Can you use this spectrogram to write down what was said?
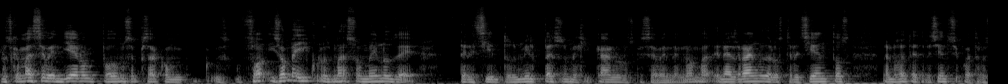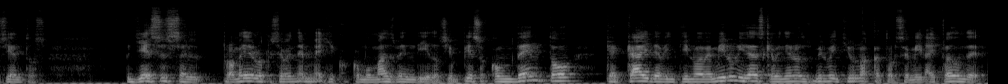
los que más se vendieron, podemos empezar con... Son, y son vehículos más o menos de 300 mil pesos mexicanos los que se venden, ¿no? En el rango de los 300, a lo mejor de 300 y 400 y ese es el promedio de lo que se vende en México como más vendidos. Y empiezo con Vento, que cae de 29 mil unidades que vendieron en 2021 a 14 mil. Ahí fue donde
